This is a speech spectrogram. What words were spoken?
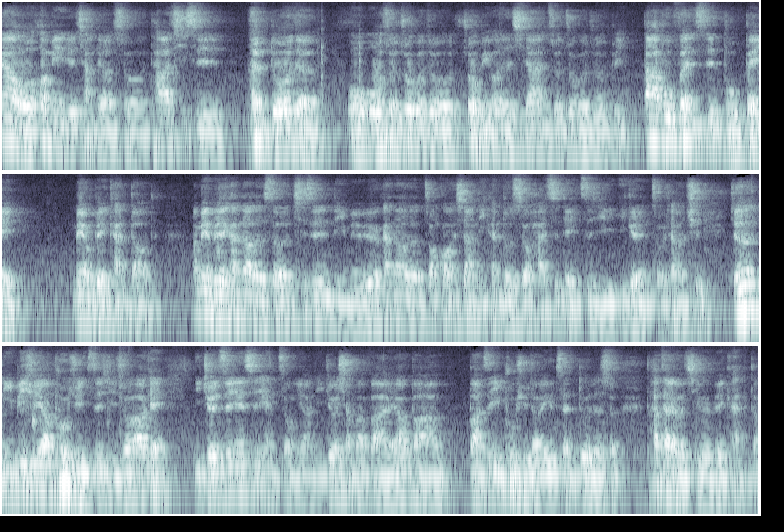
那我后面就强调说，他其实很多的，我我所做过作作品，或者其他人所做过作品，大部分是不被没有被看到的。他没有被看到的时候，其实你没有看到的状况下，你很多时候还是得自己一个人走下去。就是你必须要 push 自己，说 OK，你觉得这件事情很重要，你就想办法要把把自己 push 到一个程度的时候，他才有机会被看到。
